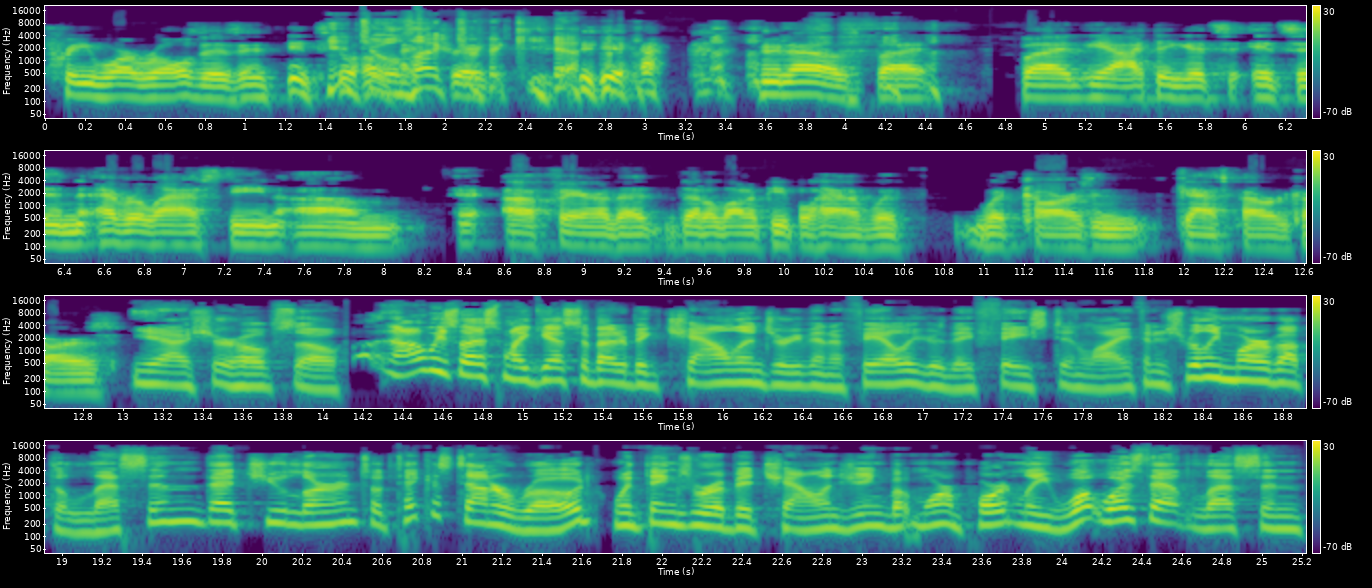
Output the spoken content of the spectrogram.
pre-war Rollses into, into electric. electric. Yeah, yeah. Who knows? But but yeah, I think it's it's an everlasting um, affair that that a lot of people have with with cars and gas powered cars. Yeah, I sure hope so. And I always ask my guests about a big challenge or even a failure they faced in life. And it's really more about the lesson that you learned. So take us down a road when things were a bit challenging, but more importantly, what was that lesson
